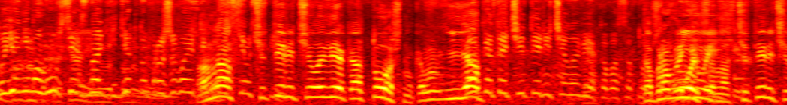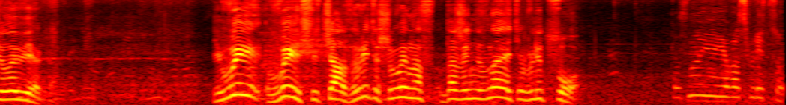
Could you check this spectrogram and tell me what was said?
Ну я не могу всех знать, где кто проживает. А нас с кем спит. чотири чоловіка атошників, і я Как это четыре человека вас отошли? добровольцев нас чотири чоловіка. И вы, вы сейчас говорите, что вы нас даже не знаете в лицо. Да знаю я вас в лицо.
